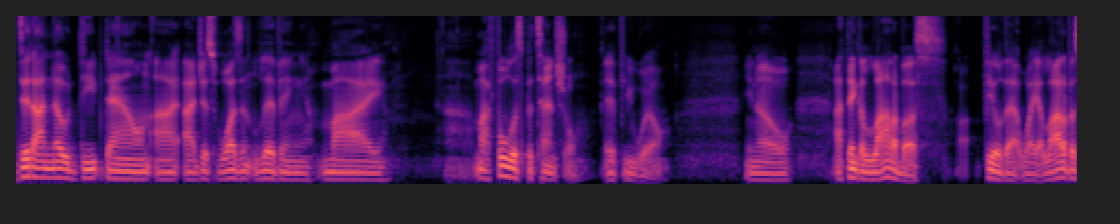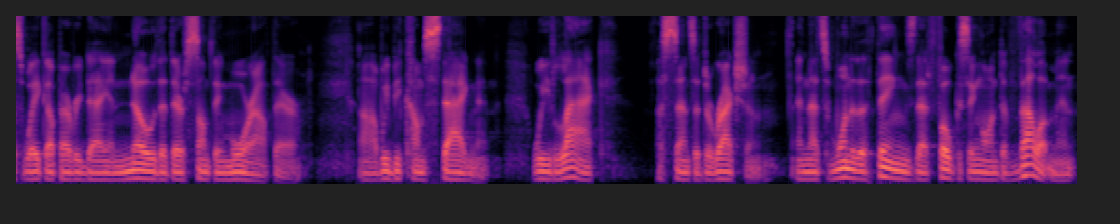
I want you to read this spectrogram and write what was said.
did I know deep down I, I just wasn't living my uh, my fullest potential, if you will? You know, I think a lot of us feel that way. A lot of us wake up every day and know that there's something more out there. Uh, we become stagnant. We lack a sense of direction. And that's one of the things that focusing on development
